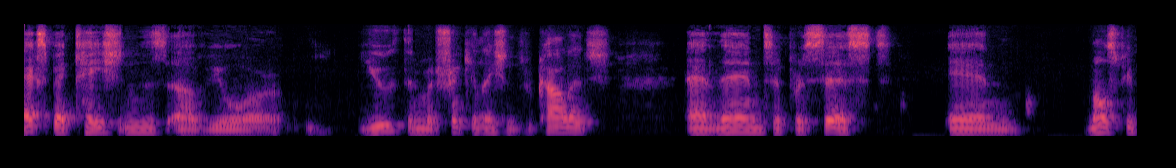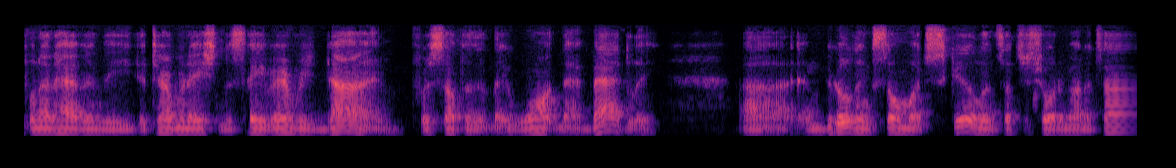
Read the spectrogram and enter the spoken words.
expectations of your youth and matriculation through college, and then to persist in most people not having the determination to save every dime for something that they want that badly uh, and building so much skill in such a short amount of time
